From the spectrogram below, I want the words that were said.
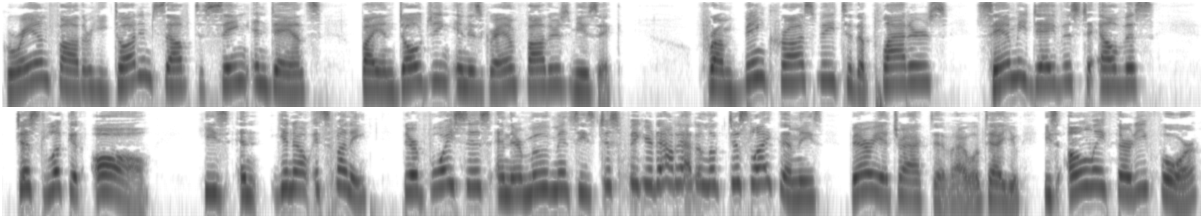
grandfather, he taught himself to sing and dance by indulging in his grandfather's music. From Bing Crosby to the Platters, Sammy Davis to Elvis, just look at all. He's, and you know, it's funny. Their voices and their movements, he's just figured out how to look just like them. He's very attractive, I will tell you. He's only 34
